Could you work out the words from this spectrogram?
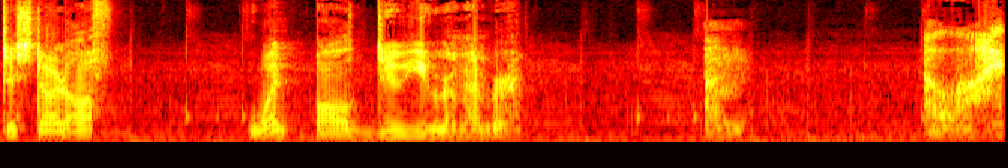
To start off, what all do you remember? Um. A lot?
